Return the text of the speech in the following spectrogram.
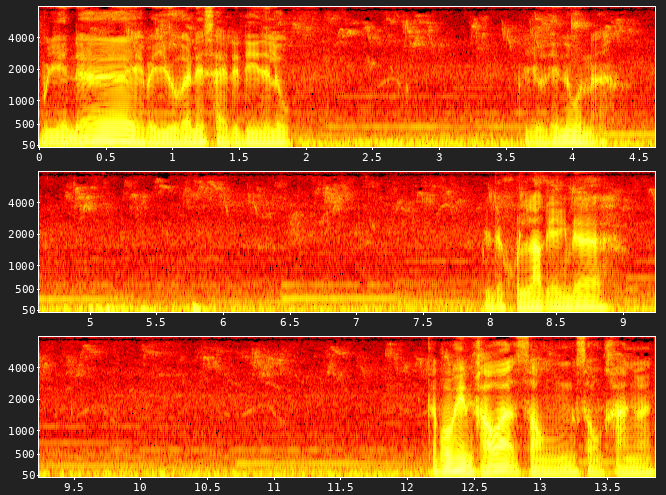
บุญเย็นเอ้ย ไปอยู่กันในสายดี ๆ นะลูก ไปอยู่ที่นู่นนะมีแต่คนรักเองเด้อ แต่ผมเห็นเขาอะสองสองครั้งนะ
